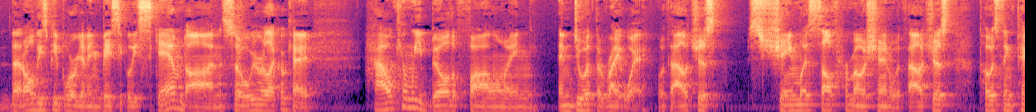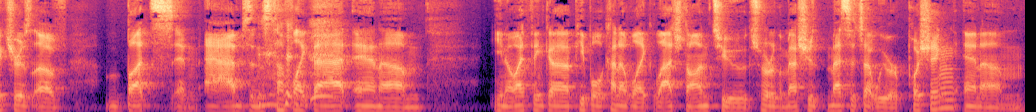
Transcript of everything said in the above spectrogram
that all these people were getting basically scammed on. So we were like okay how can we build a following and do it the right way without just shameless self-promotion without just posting pictures of butts and abs and stuff like that? And um, you know, I think uh, people kind of like latched on to sort of the message message that we were pushing, and um,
